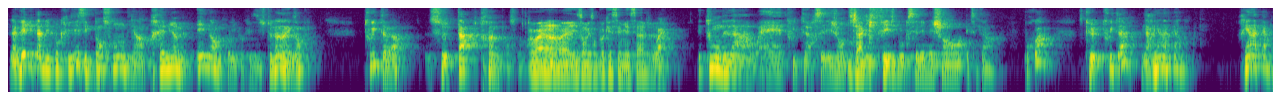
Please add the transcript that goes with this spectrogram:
La véritable hypocrisie, c'est que dans ce monde, il y a un premium énorme pour l'hypocrisie. Je te donne un exemple. Twitter se tape Trump en ce moment. Ouais, ouais, ouais, ils ont, ils ont bloqué ces messages. Ouais. Et tout le monde est là, ouais, Twitter c'est les gentils, Jack. Facebook c'est les méchants, etc. Pourquoi? Parce que Twitter, il a rien à perdre. Rien à perdre.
